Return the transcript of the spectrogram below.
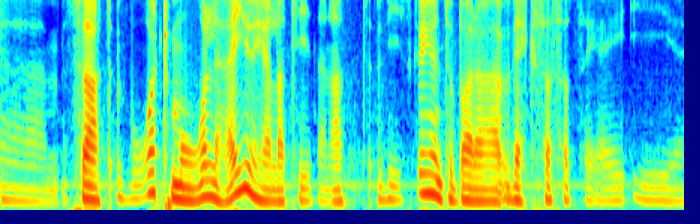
Ehm, så att vårt mål är ju hela tiden att vi ska ju inte bara växa så att säga i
